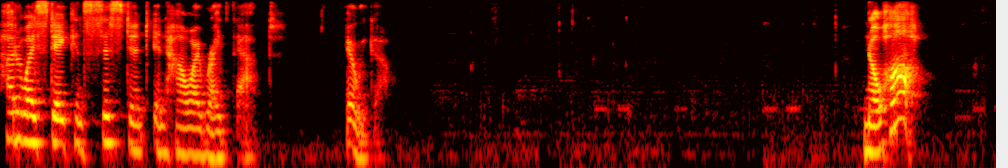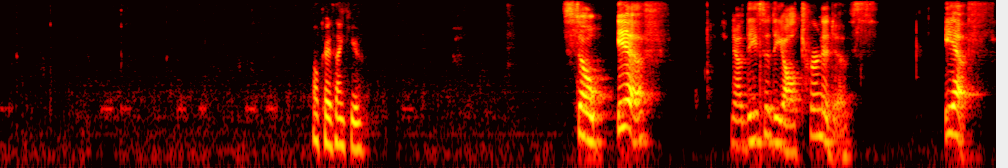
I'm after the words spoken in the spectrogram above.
How do I stay consistent in how I write that? Here we go. No ha. Okay, thank you. So if, now these are the alternatives, if,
